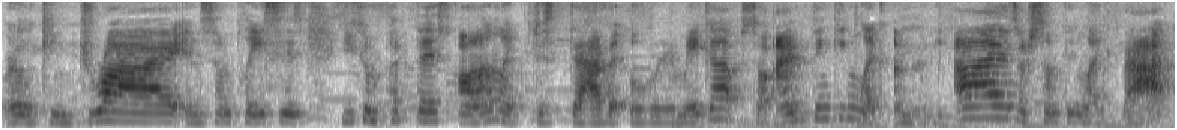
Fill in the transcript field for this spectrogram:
or looking dry in some places, you can put this on, like just dab it over your makeup. So I'm thinking like under the eyes or something like that,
